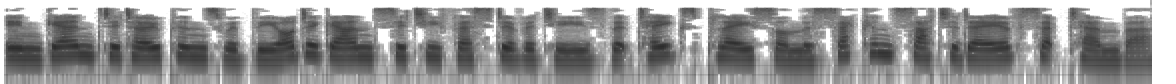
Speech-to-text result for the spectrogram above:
In Ghent it opens with the OdeGand City festivities that takes place on the second Saturday of September.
